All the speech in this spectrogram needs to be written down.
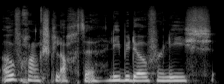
overgangsklachten, libidoverlies,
